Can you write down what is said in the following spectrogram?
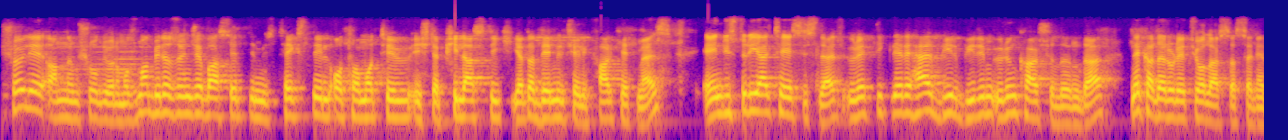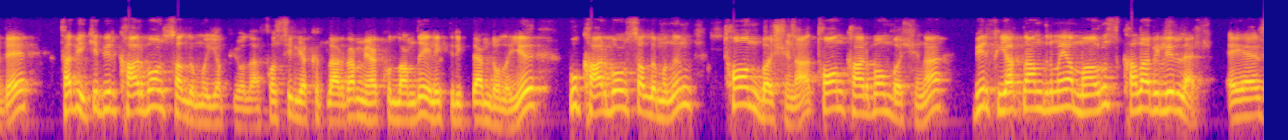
Şöyle anlamış oluyorum o zaman biraz önce bahsettiğimiz tekstil, otomotiv, işte plastik ya da demir çelik fark etmez. endüstriyel tesisler ürettikleri her bir birim ürün karşılığında ne kadar üretiyorlarsa senede tabii ki bir karbon salımı yapıyorlar. Fosil yakıtlardan veya kullandığı elektrikten dolayı bu karbon salımının ton başına, ton karbon başına bir fiyatlandırmaya maruz kalabilirler. Eğer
